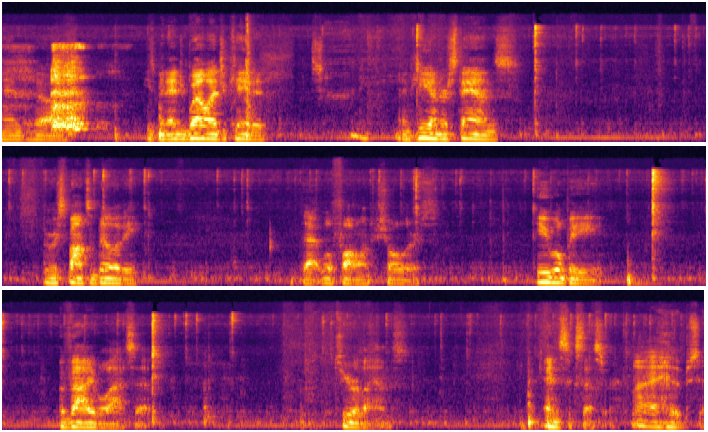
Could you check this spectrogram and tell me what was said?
and uh, he's been ed- well educated, and he understands the responsibility that will fall on his shoulders. He will be a valuable asset to your lands and successor. I hope so.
